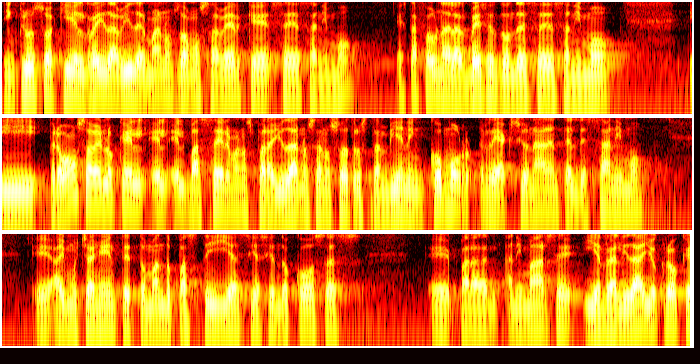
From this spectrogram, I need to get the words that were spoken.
Incluso aquí el rey David, hermanos, vamos a ver que se desanimó. Esta fue una de las veces donde se desanimó. Y, pero vamos a ver lo que él, va a hacer, hermanos, para ayudarnos a nosotros también en cómo reaccionar ante el desánimo. Eh, hay mucha gente tomando pastillas y haciendo cosas eh, para animarse y en realidad yo creo que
